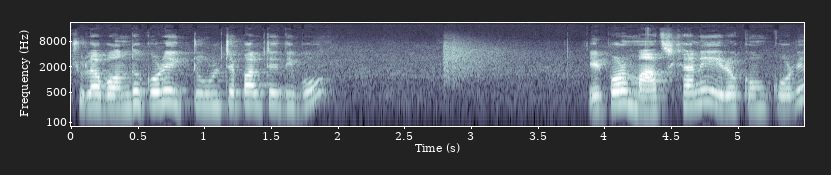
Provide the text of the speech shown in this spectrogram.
চুলা বন্ধ করে একটু উল্টে পাল্টে দিব। এরপর মাঝখানে এরকম করে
